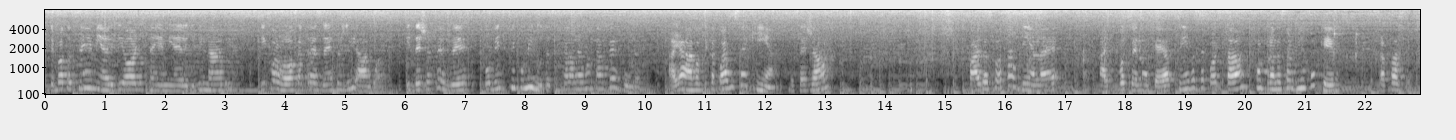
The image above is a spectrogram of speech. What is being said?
Você bota 100 ml de óleo, 100 ml de vinagre e coloca 300 de água e deixa ferver por 25 minutos, assim que ela levantar a fervura. Aí a água fica quase sequinha. Você já faz a sua sardinha, né? Mas se você não quer assim, você pode estar tá comprando a sardinha coqueiro para fazer.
